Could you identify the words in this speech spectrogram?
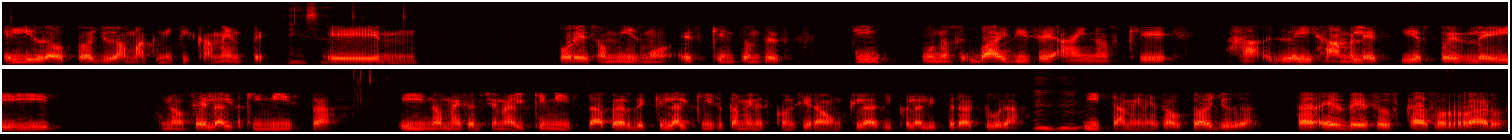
el libro autoayuda magníficamente. Eh, por eso mismo es que entonces, si uno va y dice, ay, no, es que leí Hamlet y después leí, no sé, El alquimista, y no me decepciona El alquimista, pero de que El alquimista también es considerado un clásico de la literatura y también es autoayuda. es de esos casos raros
